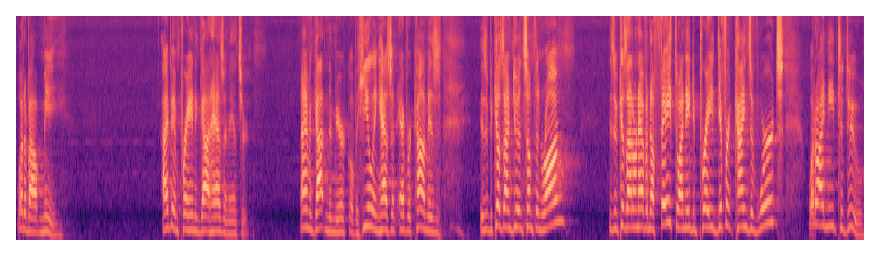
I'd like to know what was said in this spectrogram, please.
what about me? I've been praying and God hasn't answered. I haven't gotten the miracle. The healing hasn't ever come. Is, is it because I'm doing something wrong? Is it because I don't have enough faith? Do I need to pray different kinds of words? What do I need to do?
